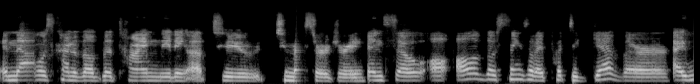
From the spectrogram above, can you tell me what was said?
And that was kind of the, the time leading up to, to my surgery. And so all, all of those things that I put together, I,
